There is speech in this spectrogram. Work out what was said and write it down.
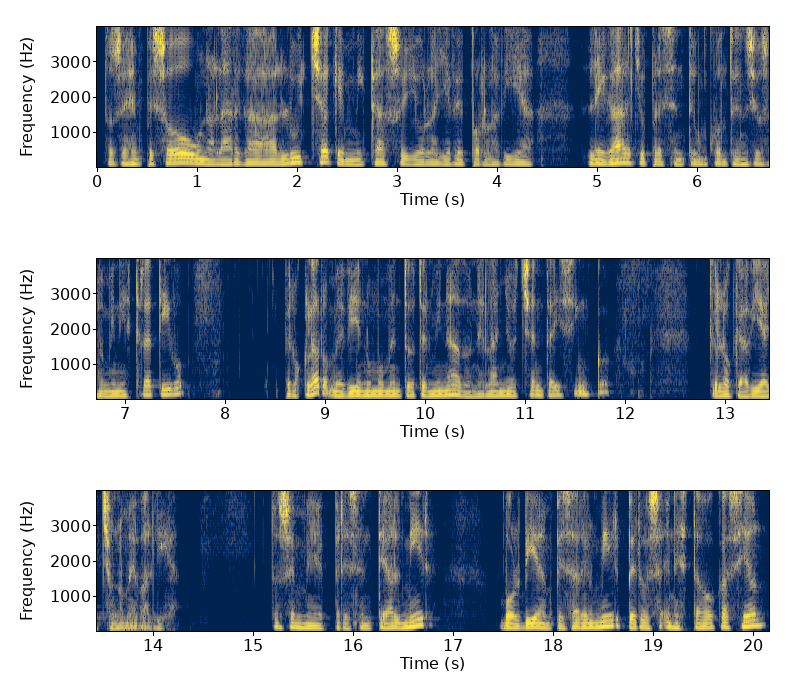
Entonces empezó una larga lucha que en mi caso yo la llevé por la vía legal, yo presenté un contencioso administrativo, pero claro, me vi en un momento determinado, en el año 85, que lo que había hecho no me valía. Entonces me presenté al MIR, volví a empezar el MIR, pero en esta ocasión,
